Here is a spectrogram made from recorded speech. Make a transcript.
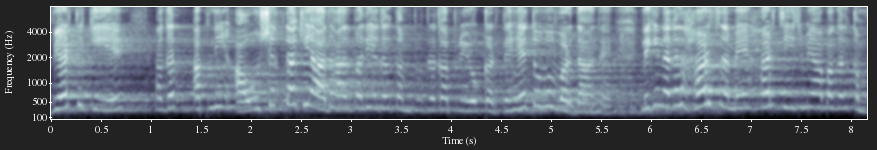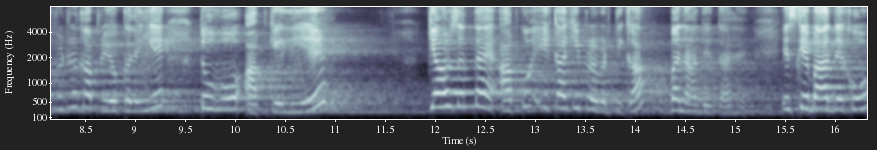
व्यर्थ किए अगर अपनी आवश्यकता के आधार पर ही अगर कंप्यूटर का प्रयोग करते हैं तो वो वरदान है। लेकिन अगर हर समय, हर चीज़ में आप अगर कंप्यूटर का प्रयोग करेंगे तो वो आपके लिए क्या हो सकता है? आपको एकाकी प्रवृत्ति का बना देता है। इसके बाद देखो,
